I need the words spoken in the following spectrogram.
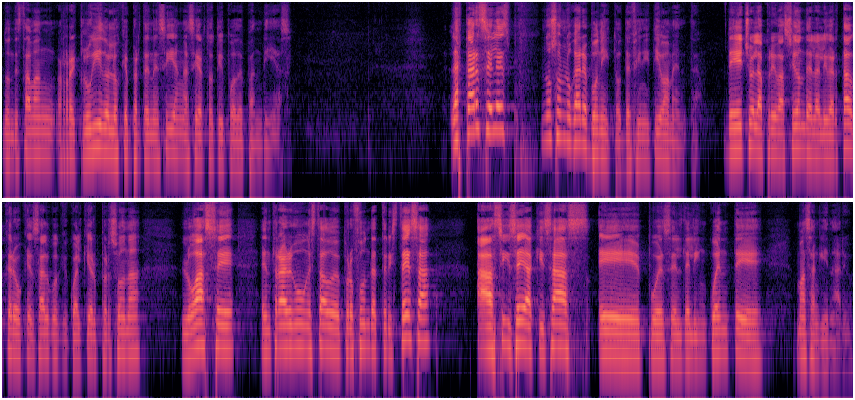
donde estaban recluidos los que pertenecían a cierto tipo de pandillas. Las cárceles no son lugares bonitos, definitivamente. De hecho, la privación de la libertad creo que es algo que cualquier persona lo hace entrar en un estado de profunda tristeza, así sea quizás eh, pues el delincuente más sanguinario.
